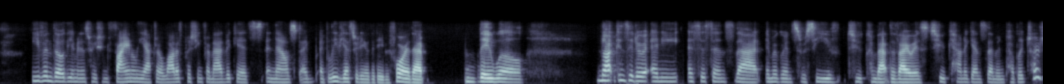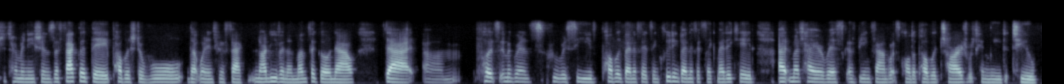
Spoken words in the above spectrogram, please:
even though the administration finally, after a lot of pushing from advocates, announced, I, I believe yesterday or the day before, that they will not consider any assistance that immigrants receive to combat the virus to count against them in public charge determinations. The fact that they published a rule that went into effect not even a month ago now that um, puts immigrants who receive public benefits, including benefits like Medicaid, at much higher risk of being found what's called a public charge, which can lead to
